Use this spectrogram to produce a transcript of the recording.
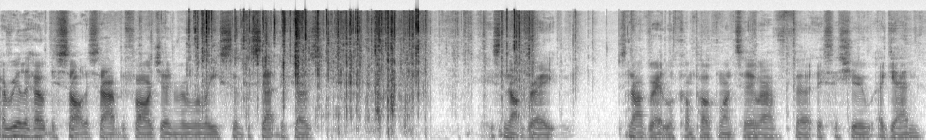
I really hope they sort this out before general release of the set because it's not great. It's not a great look on Pokemon to have uh, this issue again.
